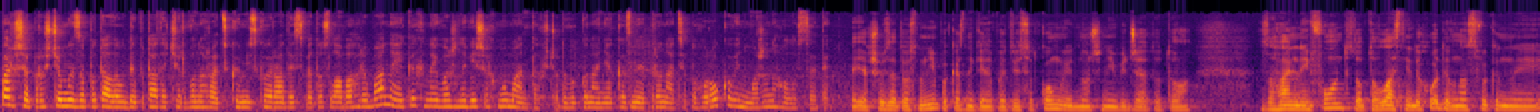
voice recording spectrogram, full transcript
Перше, про що ми запитали у депутата Червоноградської міської ради Святослава Гриба, на яких найважливіших моментах щодо виконання казни 2013 року він може наголосити. Якщо взяти основні показники, наприклад, відсотковому відношенні бюджету, то загальний фонд, тобто власні доходи, в нас виконані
